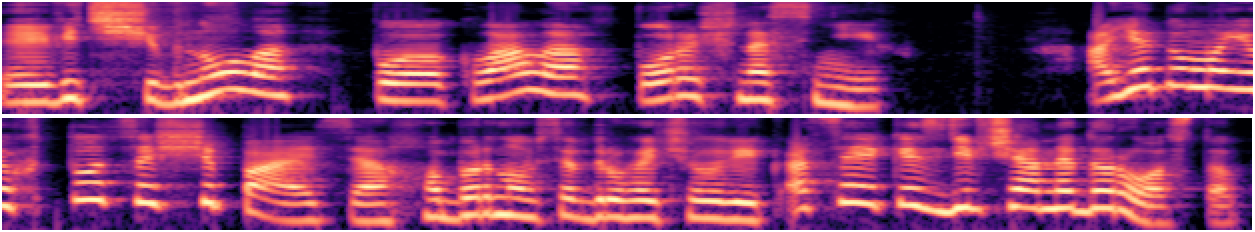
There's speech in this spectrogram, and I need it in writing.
е, відщібнула, поклала поруч на сніг. А я думаю, хто це щипається, обернувся другий чоловік. А це якесь дівча недоросток.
